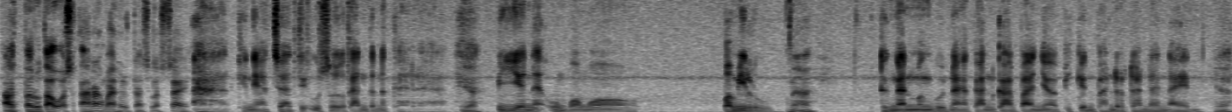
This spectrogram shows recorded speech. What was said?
Ah, baru tahu sekarang Pak sudah selesai. Ah, gini aja diusulkan ke negara. Ya. Piye nek umpama pemilu Nah, dengan menggunakan kampanye bikin banner dan lain-lain ya.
